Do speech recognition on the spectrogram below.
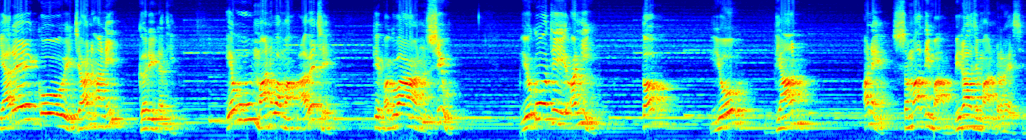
ક્યારેય કોઈ જાનહાનિ કરી નથી. એવું માનવામાં આવે છે કે ભગવાન શિવ યુગોથી અહીં તપ, યોગ, ધ્યાન અને સમાધિમાં બિરાજમાન રહે છે.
